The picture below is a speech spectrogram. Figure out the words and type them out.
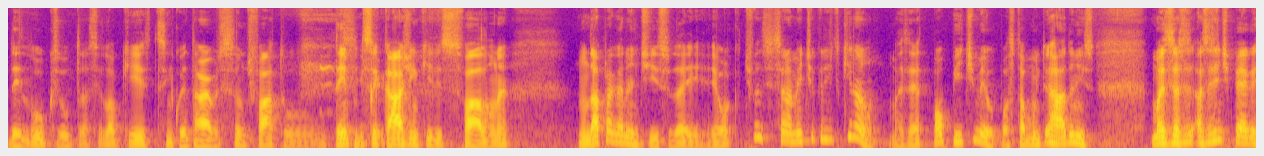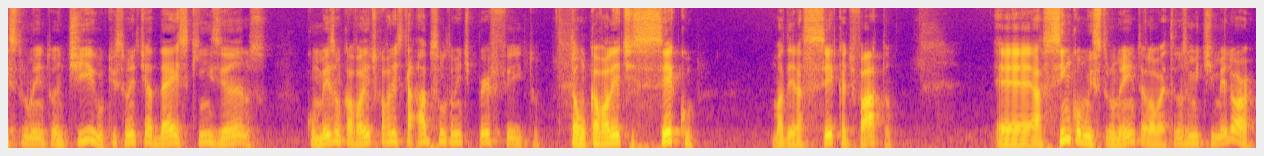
deluxe, ultra, sei lá o que, 50 árvores são de fato o tempo de secagem que eles falam, né? Não dá para garantir isso daí. Eu, tipo, sinceramente, acredito que não. Mas é palpite meu. Posso estar muito errado nisso. Mas às, vezes a gente pega instrumento antigo, que o instrumento tinha 10, 15 anos, com o mesmo cavalete, o cavalete está absolutamente perfeito. Então, o cavalete seco, madeira seca de fato, é, assim como o instrumento, ela vai transmitir melhor.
